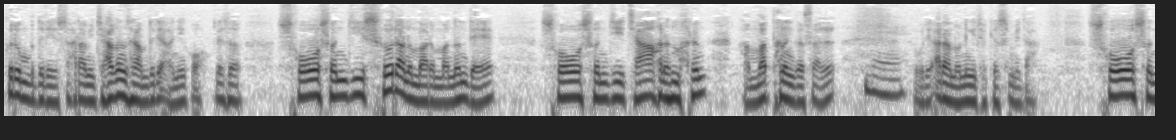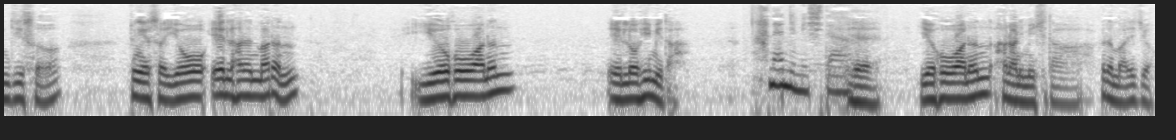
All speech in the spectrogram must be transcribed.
그런 분들이 사람이 작은 사람들이 아니고 그래서 소선지서라는 말은 맞는데 소선지자 하는 말은 안 맞다는 것을 네. 우리 알아놓는 게 좋겠습니다. 소선지서 중에서 요엘 하는 말은 여호와는 엘로힘이다. 하나님이시다. 예. 여호와는 하나님이시다. 그런 말이죠.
